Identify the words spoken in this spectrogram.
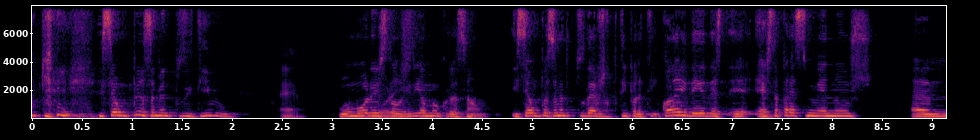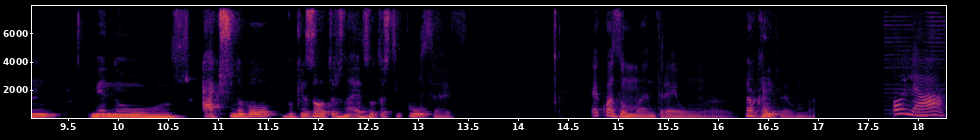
o quê? isso é um pensamento positivo? É, O amor O enche de amor alegria ao meu coração. Isso é um pensamento que tu deves repetir para ti. Qual é a ideia deste? Esta parece menos, hum, menos actionable do que as outras, não é? As outras, tipo, certo. É quase um mantra, é um. Ok. é uma- Olá,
